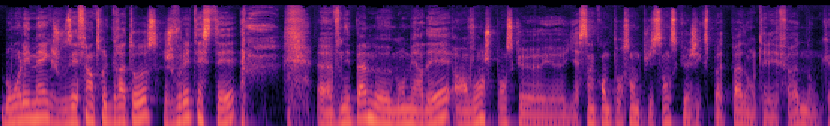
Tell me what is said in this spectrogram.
bon les mecs je vous ai fait un truc gratos je voulais tester. Euh, venez pas me m'emmerder en revanche je pense que euh, il y a 50% de puissance que j'exploite pas dans le téléphone. Donc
